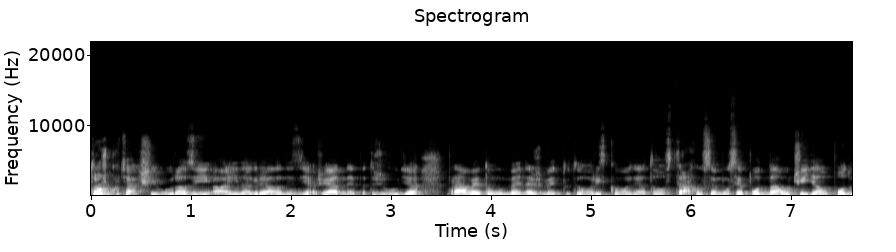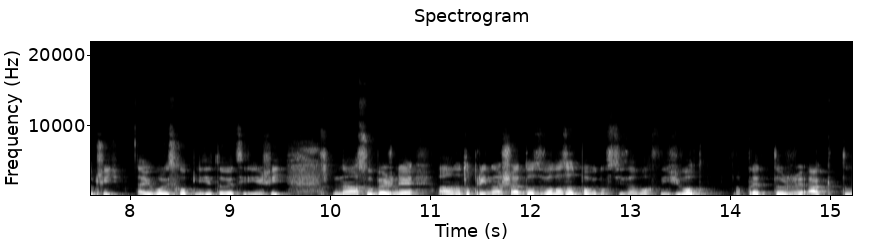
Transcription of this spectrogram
trošku ťažšie úrazy a inak reálne žiadne, pretože ľudia práve tomu manažmentu, toho riskovania, toho strachu sa musia podnaučiť alebo podučiť, aby boli schopní tieto veci riešiť. No a súbežne no to prináša dosť veľa zodpovedností za vlastný život, pretože ak tú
